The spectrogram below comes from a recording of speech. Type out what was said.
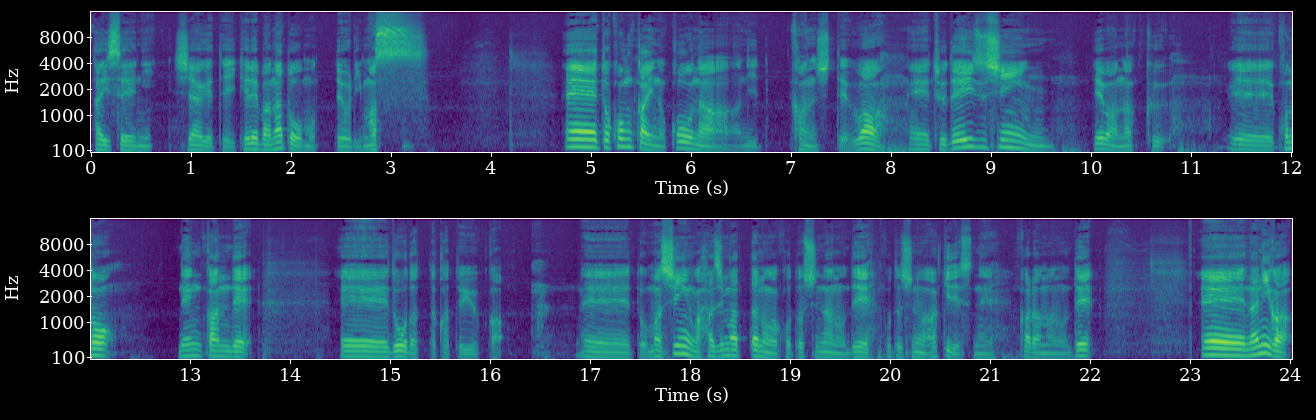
体制に仕上げていければなと思っております。えーと今回のコーナーに関しては、えー Today's Scene ではなく、えーこの年間で、えーどうだったかというか、えーとまあ、シーンが始まったのが今年なので、今年の秋ですね、からなので、えー何が、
